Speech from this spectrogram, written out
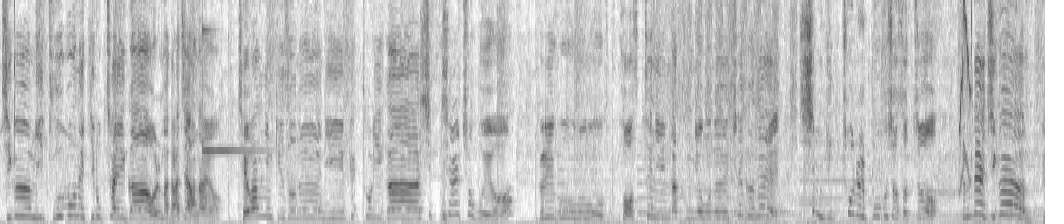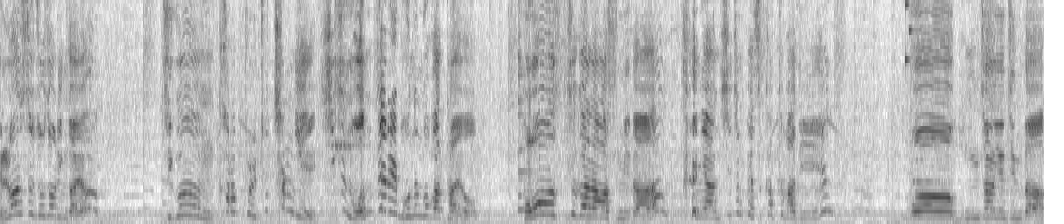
지금 이 두 분의 기록 차이가 얼마 나지 않아요. 제왕님께서는 이 팩토리가 17초고요 그리고 버스트님 같은 경우는 최근에 16초를 뽑으셨었죠? 근데 지금 밸런스 조절인가요? 지금 카라풀 초창기 시즌 1 때를 보는 것 같아요. 버스트가 나왔습니다. 그냥 시즌 패스 카트바디. 와 뭉장해진다.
